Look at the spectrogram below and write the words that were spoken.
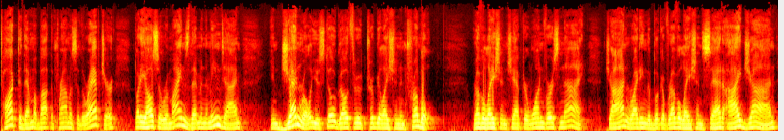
talk to them about the promise of the rapture, but he also reminds them in the meantime, in general, you still go through tribulation and trouble. Revelation chapter 1, verse 9. John, writing the book of Revelation, said, I, John,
